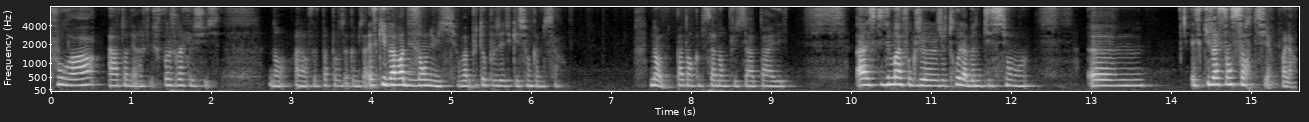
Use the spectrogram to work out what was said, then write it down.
pourra... Ah, attendez, il faut que je réfléchisse. Non, alors, faites pas poser comme ça. Est-ce qu'il va avoir des ennuis? On va plutôt poser des questions comme ça. Non, pas tant comme ça non plus, ça va pas aller. Ah, excusez-moi, il faut que je, trouve la bonne question. Hein. Euh, est-ce qu'il va s'en sortir? Voilà,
